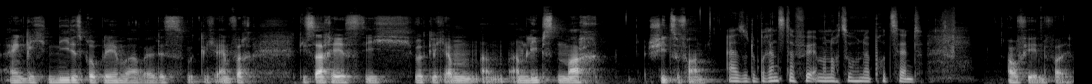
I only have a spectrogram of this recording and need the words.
eigentlich nie das Problem war, weil das wirklich einfach die Sache ist, die ich wirklich am, am, am liebsten mache, Ski zu fahren. Also du brennst dafür immer noch zu 100 Prozent. Auf jeden Fall.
